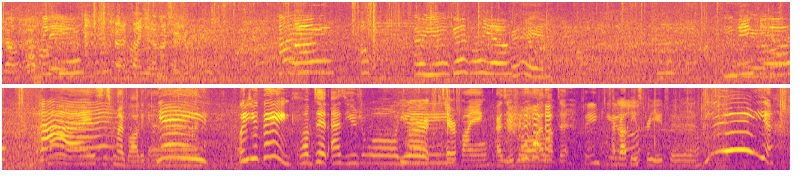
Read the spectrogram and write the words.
go. Thank you. trying to find it. I'm not sure. Hello. Oh, how are you? Good. How are you? Good. Thank, you. Hi. This is for my vlog again. Yay! What did you think? Loved it as usual. You Yay. were terrifying as usual. I loved it. Thank you. I brought these for you too. Yay!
